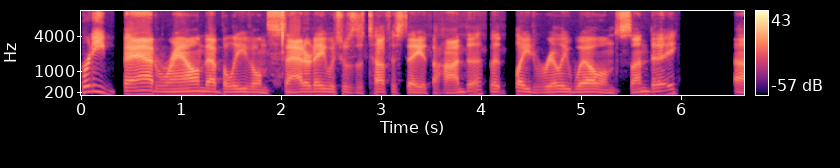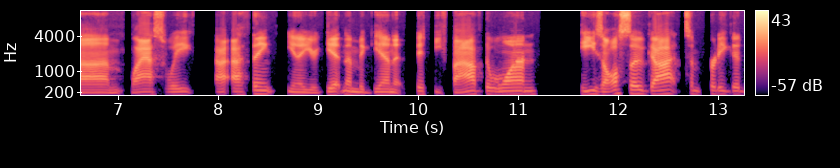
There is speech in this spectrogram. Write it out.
pretty bad round, I believe, on Saturday, which was the toughest day at the Honda, but played really well on Sunday um, last week. I, I think, you know, you're getting him again at 55 to 1. he's also got some pretty good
